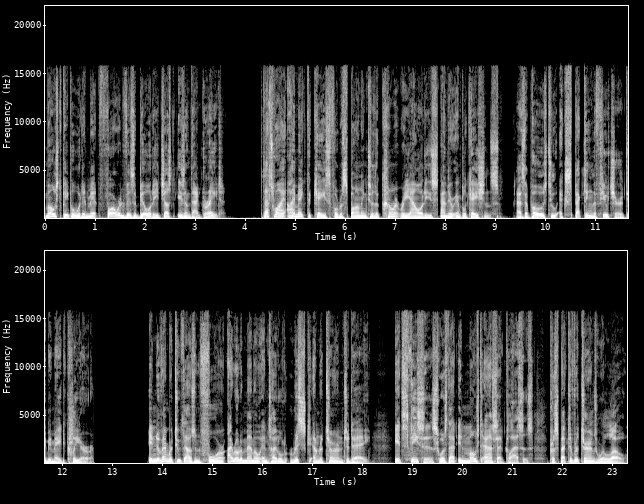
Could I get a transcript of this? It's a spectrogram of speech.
most people would admit forward visibility just isn't that great. That's why I make the case for responding to the current realities and their implications, as opposed to expecting the future to be made clear. In November 2004, I wrote a memo entitled Risk and Return Today. Its thesis was that in most asset classes, prospective returns were low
